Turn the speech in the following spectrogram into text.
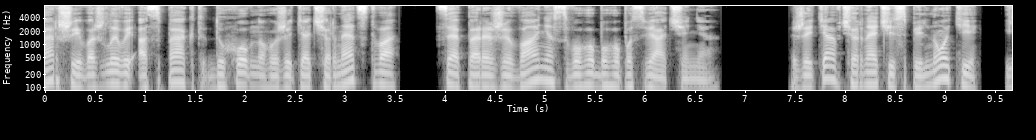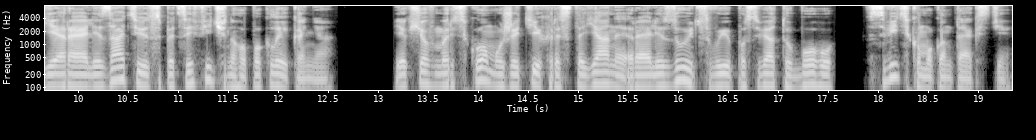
Перший важливий аспект духовного життя чернецтва це переживання свого богопосвячення. Життя в чернечій спільноті є реалізацією специфічного покликання. Якщо в мирському житті християни реалізують свою посвяту Богу в світському контексті,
